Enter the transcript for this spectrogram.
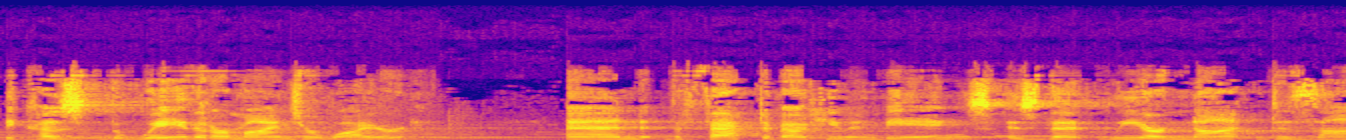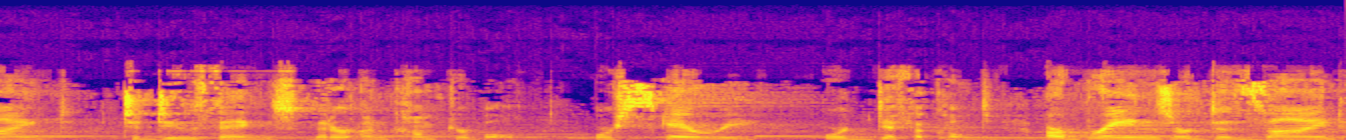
Because the way that our minds are wired and the fact about human beings is that we are not designed to do things that are uncomfortable or scary or difficult. Our brains are designed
